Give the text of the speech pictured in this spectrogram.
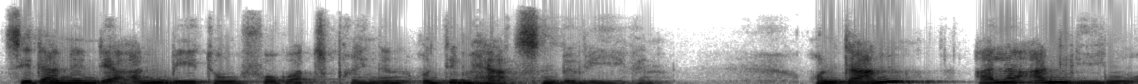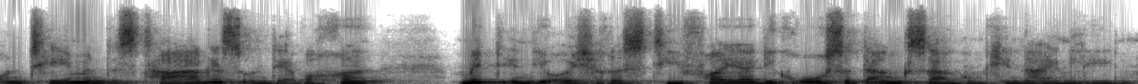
sie dann in der Anbetung vor Gott bringen und im Herzen bewegen. Und dann alle Anliegen und Themen des Tages und der Woche mit in die Eucharistiefeier die große Danksagung hineinlegen.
